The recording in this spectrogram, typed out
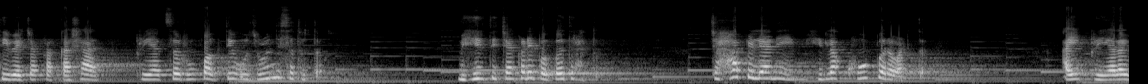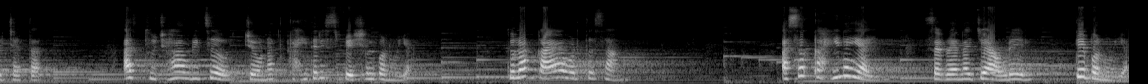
दिव्याच्या प्रकाशात प्रियाचं रूप अगदी उजळून दिसत होतं. मिहीर तिच्याकडे बघत राहतो. चहा पिल्याने हिला खूप बरं वाटतं. आई प्रियाला विचारतात आज तुझ्या आवडीचं जेवणात काहीतरी स्पेशल बनवूया. तुला काय आवडतं सांग. असं काही नाही आई. सगळ्यांना जे आवडेल ते बनवूया.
